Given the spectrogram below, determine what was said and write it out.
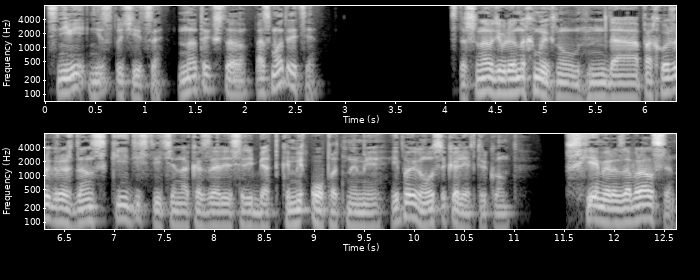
с ними не случится. Ну так что, посмотрите?» Старшина удивленно хмыкнул. Да, похоже, гражданские действительно оказались ребятками опытными и повернулся к электрику. В схеме разобрался?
